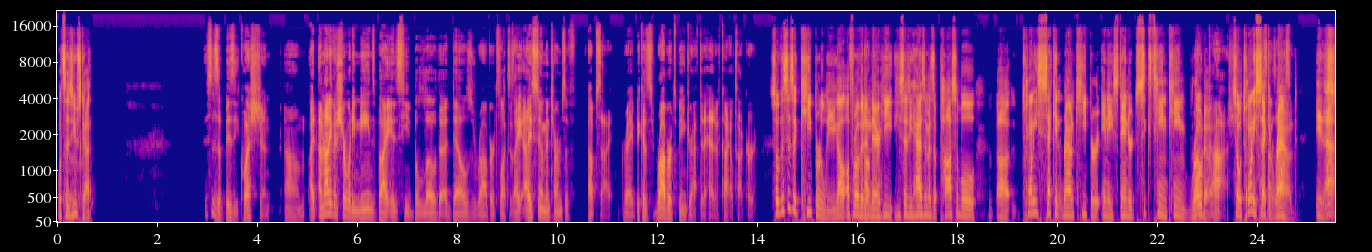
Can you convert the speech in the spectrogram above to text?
What says you, Scott? This is a busy question. Um, I, I'm not even sure what he means by is he below the Adells, Roberts, Luxes. I, I assume in terms of upside, right? Because Roberts being drafted ahead of Kyle Tucker. So this is a keeper league. I'll, I'll throw that in there. He he says he has him as a possible uh, 22nd round keeper in a standard 16 team roto. Oh, gosh. So 22nd round awesome. is Yeah.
